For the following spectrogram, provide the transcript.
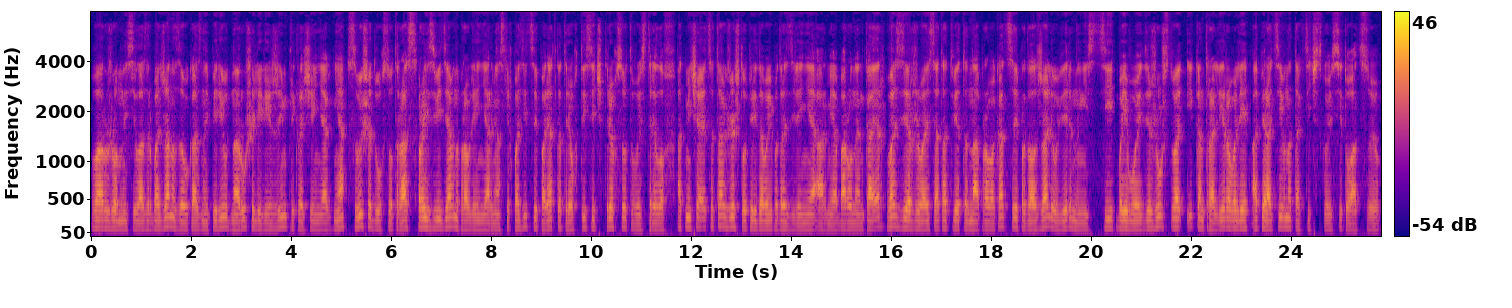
вооруженные силы Азербайджана за указанный период нарушили режим прекращения огня свыше 200 раз, произведя в направлении армянских позиций порядка 3300 выстрелов. Отмечается также, что перед передовые подразделения армии обороны НКР, воздерживаясь от ответа на провокации, продолжали уверенно нести боевое дежурство и контролировали оперативно-тактическую ситуацию.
